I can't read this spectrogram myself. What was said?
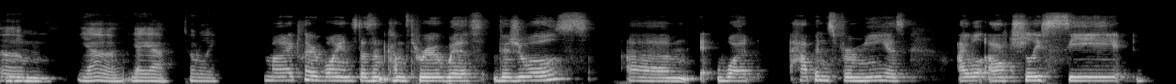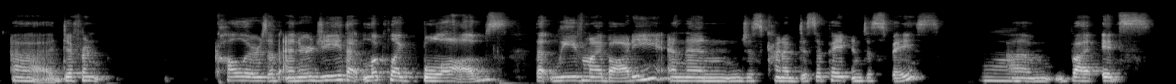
um mm-hmm. Yeah yeah yeah totally my clairvoyance doesn't come through with visuals um, what happens for me is I will actually see uh, different colors of energy that look like blobs that leave my body and then just kind of dissipate into space. Wow. Um, but it's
